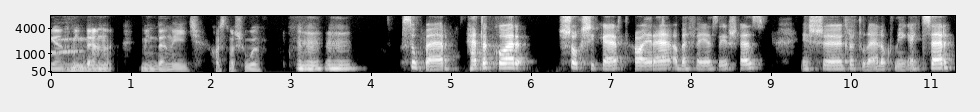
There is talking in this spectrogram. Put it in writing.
Igen, minden, minden így hasznosul. Uh-huh, uh-huh. Szuper. Hát akkor sok sikert, hajrá a befejezéshez, és gratulálok még egyszer.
